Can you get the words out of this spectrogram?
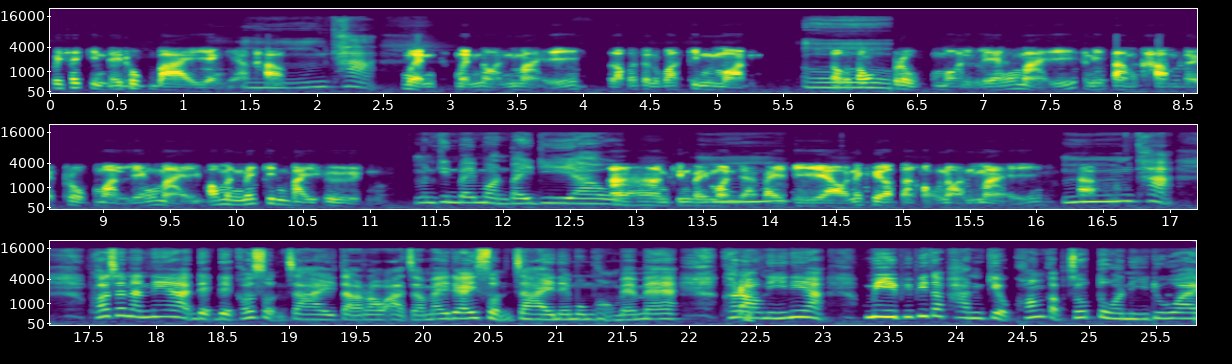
ไม่ใช่กินได้ทุกใบอย่างเงี้ยครับอืมค่ะเหมือนเหมือนหนอนไหม เราก็จะรู้ว่ากินหมอนโอ้เราก็ต้องปลูกหม่อนเลี้ยงไหม อันนี้ตามคำเลยปลูกหม่อนเลี้ยงไหม เพราะมันไม่กินใบอื่น มันกินใบหม่อนใบเดียวอ่ากินใบหม่อนอย่างใบเดียวนั่นคือลักษณะของหนอนไหมอืครับมค่ะ เพราะฉะนั้นเนี่ยเด็ก ๆเขาสนใจแต่เราอาจจะไม่ได้สนใจในมุมของแม่ๆคราวนี้เนี่ยมีพิพิธภัณฑ์เกี่ยวข้องกับเจ้าตัวนี้ด้วย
